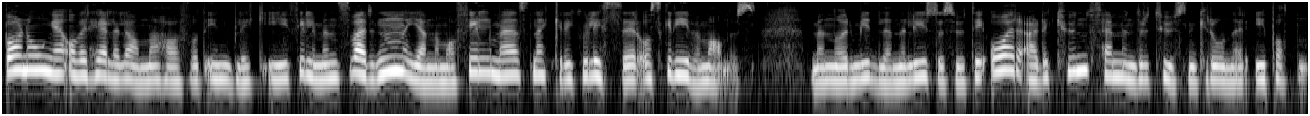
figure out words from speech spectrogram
Barn og unge over hele landet har fått innblikk i filmens verden gjennom å filme, snekre kulisser og skrive manus. Men når midlene lyses ut i år, er det kun 500 000 kroner i potten.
